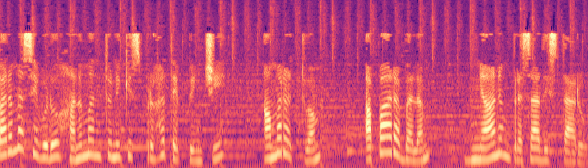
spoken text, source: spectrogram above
పరమశివుడు హనుమంతునికి స్పృహ తెప్పించి అమరత్వం అపారబలం జ్ఞానం ప్రసాదిస్తారు.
